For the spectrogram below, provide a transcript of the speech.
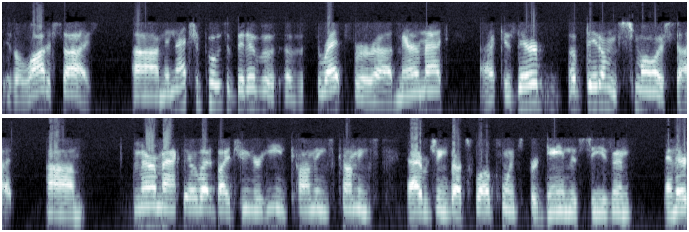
is a lot of size. Um, and that should pose a bit of a, of a threat for uh, Merrimack because uh, they're a bit on the smaller side. Um, Merrimack, they're led by junior Ian Cummings. Cummings averaging about 12 points per game this season. And their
